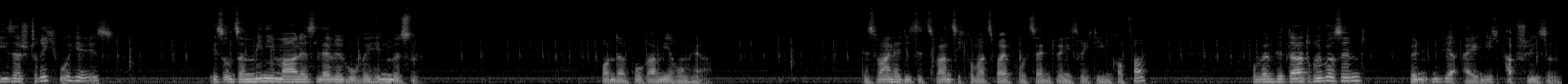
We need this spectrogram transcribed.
Dieser Strich, wo hier ist, ist unser minimales Level, wo wir hin müssen. Von der Programmierung her. Das waren ja diese 20,2%, wenn ich es richtig im Kopf habe. Und wenn wir da drüber sind, könnten wir eigentlich abschließen,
